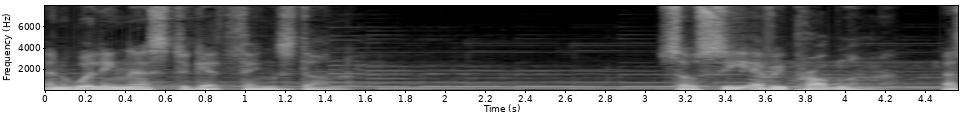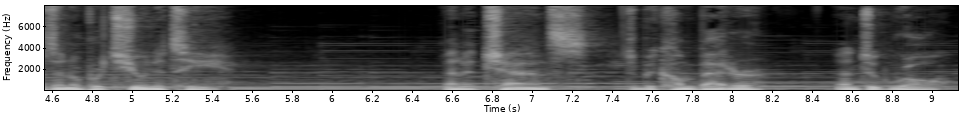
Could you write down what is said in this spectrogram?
and willingness to get things done. So see every problem as an opportunity and a chance to become better and to grow.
